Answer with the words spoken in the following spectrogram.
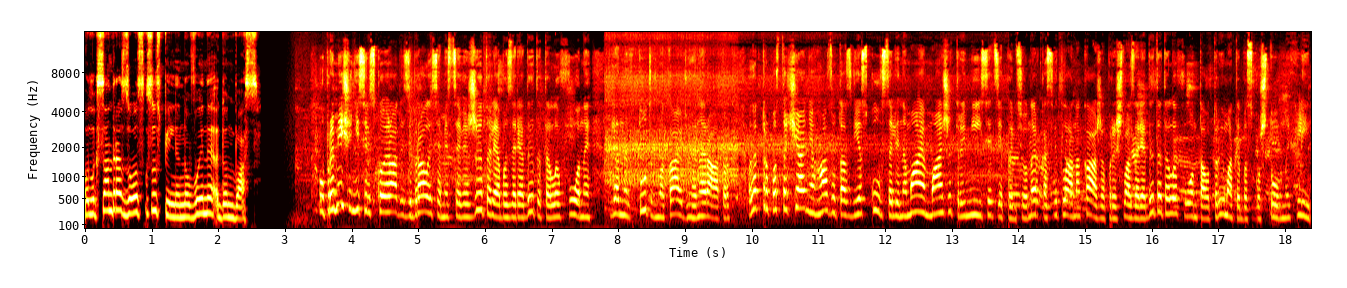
Олександра Зос, Суспільне новини, Донбас. У приміщенні сільської ради зібралися місцеві жителі, аби зарядити телефони. Для них тут вмикають генератор. Електропостачання, газу та зв'язку в селі немає майже три місяці. Пенсіонерка Світлана каже, прийшла зарядити телефон та отримати безкоштовний хліб.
